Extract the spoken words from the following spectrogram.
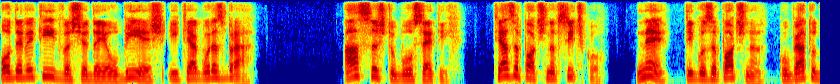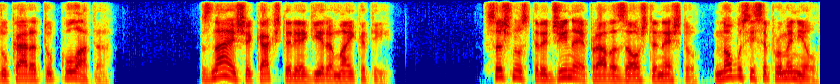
Одеве ти идваше да я убиеш и тя го разбра. Аз също го усетих. Тя започна всичко. Не, ти го започна, когато докара тук колата. Знаеше как ще реагира майка ти. Всъщност Реджина е права за още нещо, много си се променил.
